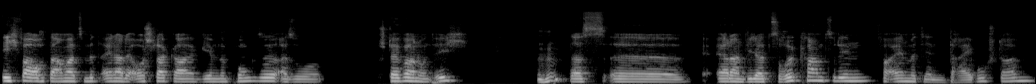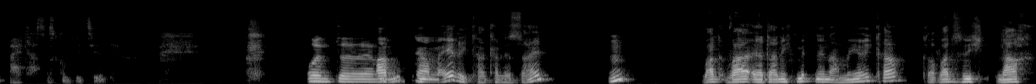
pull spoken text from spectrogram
ich war auch damals mit einer der ausschlaggebenden Punkte, also Stefan und ich, Mhm. dass äh, er dann wieder zurückkam zu den Vereinen mit den drei Buchstaben. Alter, ist das kompliziert. Und War ähm, mitten in Amerika, kann es sein? hm? War, war er da nicht mitten in Amerika? War das nicht nach?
